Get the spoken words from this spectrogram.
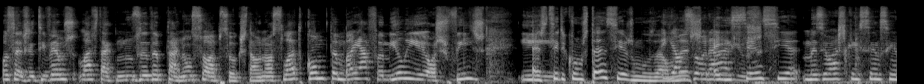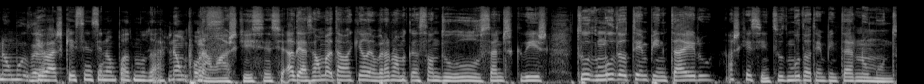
ou seja, tivemos, lá está, que nos adaptar não só à pessoa que está ao nosso lado, como também à família e aos filhos. E, As circunstâncias mudam, e mas aos a horários. essência. Mas eu acho que a essência não muda. Eu acho que a essência não pode mudar. Não posso. Não, acho que é essencial. Aliás, há uma- estava aqui a lembrar uma canção do Lulu Santos que diz tudo muda o tempo inteiro. Acho que é assim, tudo muda o tempo inteiro no mundo.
